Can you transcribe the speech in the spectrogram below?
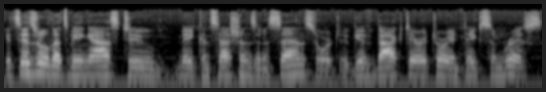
it's Israel that's being asked to make concessions in a sense or to give back territory and take some risks.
